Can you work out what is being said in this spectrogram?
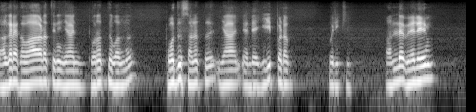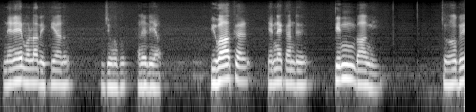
നഗര കവാടത്തിന് ഞാൻ പുറത്ത് വന്ന് പൊതുസ്ഥലത്ത് ഞാൻ എന്റെ ഇരിപ്പിടം ഒരുക്കി. നല്ല വിലയും നിലയുമുള്ള വ്യക്തിയാണ് ജോബ് അലലിയ. യുവാക്കൾ എന്നെ കണ്ട് പിൻവാങ്ങി. ജോബ്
